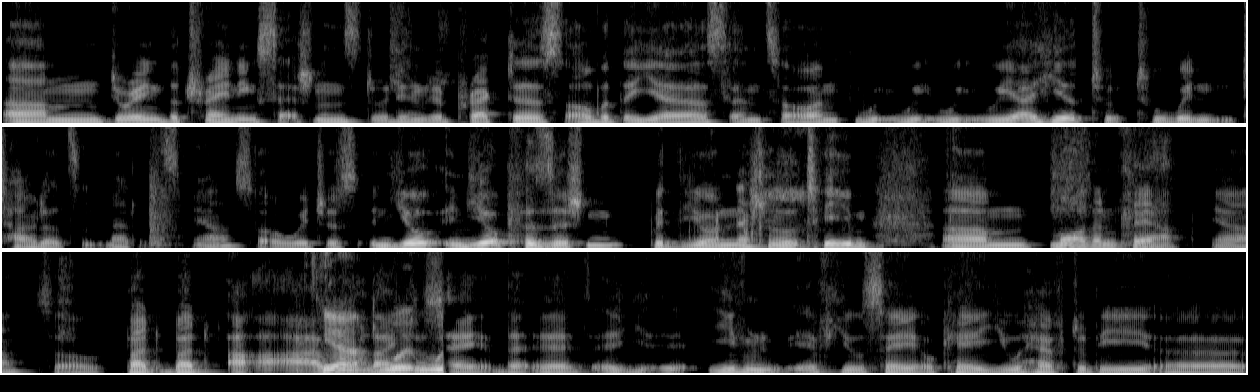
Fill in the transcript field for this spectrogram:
um, during the training sessions during the practice over the years and so on. We, we, we are here to to win titles and medals. Yeah? So which is in your in your position with your national team um, more than fair. Yeah? So but but i, I yeah, would like we, to we, say that it, it, even if you say okay you have to be uh,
